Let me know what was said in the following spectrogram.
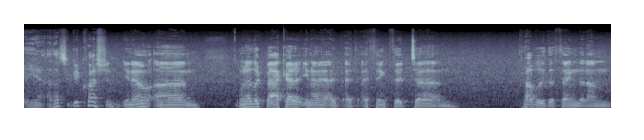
Yeah, that's a good question. You know, um, when I look back at it, you know, I, I, I think that um, probably the thing that I'm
